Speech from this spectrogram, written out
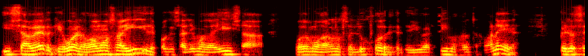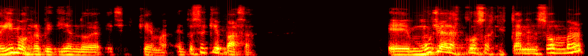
y saber que, bueno, vamos ahí y después que salimos de ahí ya podemos darnos el lujo de, divertirnos de otra manera. Pero seguimos repitiendo ese esquema. Entonces, ¿qué pasa? Eh, muchas de las cosas que están en sombra,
